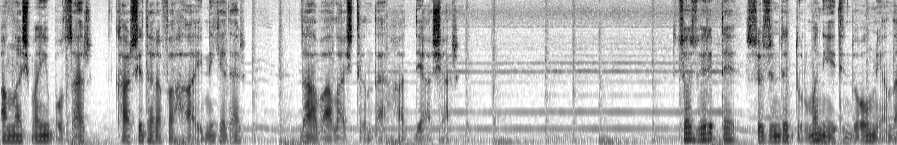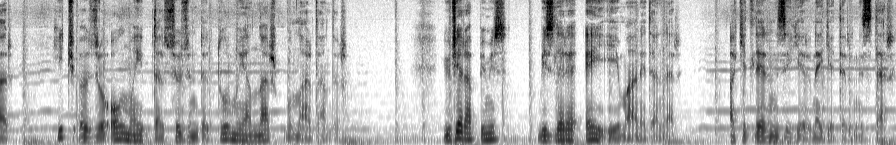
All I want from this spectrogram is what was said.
anlaşmayı bozar, karşı tarafa hainlik eder, davalaştığında haddi aşar. Söz verip de sözünde durma niyetinde olmayanlar, hiç özrü olmayıp da sözünde durmayanlar bunlardandır. Yüce Rabbimiz bizlere ey iman edenler, akitlerinizi yerine getiriniz der.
